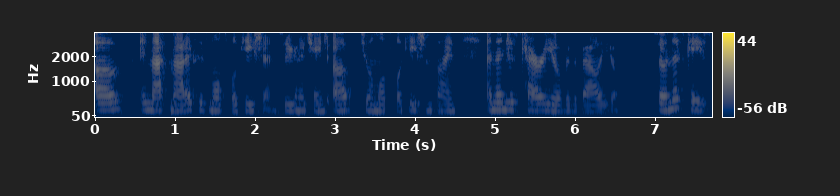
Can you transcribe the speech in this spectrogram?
Of in mathematics is multiplication, so you're going to change of to a multiplication sign and then just carry over the value. So in this case,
